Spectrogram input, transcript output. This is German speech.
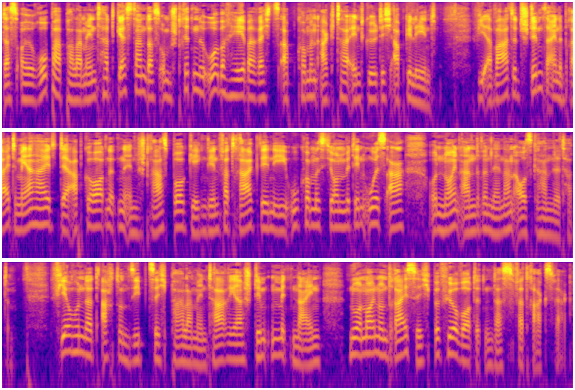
Das Europaparlament hat gestern das umstrittene Urheberrechtsabkommen ACTA endgültig abgelehnt. Wie erwartet stimmte eine breite Mehrheit der Abgeordneten in Straßburg gegen den Vertrag, den die EU-Kommission mit den USA und neun anderen Ländern ausgehandelt hatte. 478 Parlamentarier stimmten mit Nein, nur 39 befürworteten das Vertragswerk.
